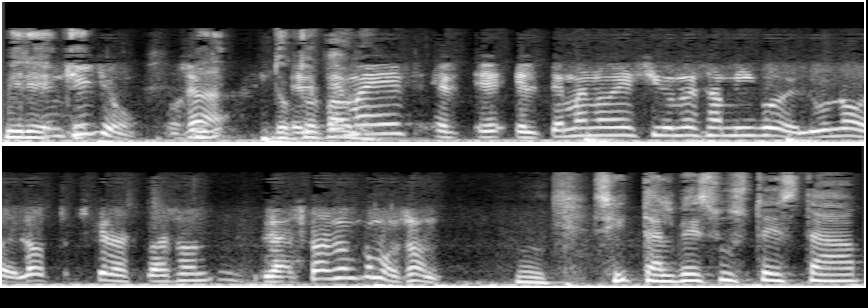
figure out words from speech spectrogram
Mire, Sencillo, o sea, el tema es el, tema no es si uno es amigo del uno o del otro, es que las cosas son las cosas son como son. Mm. Sí, tal vez usted está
